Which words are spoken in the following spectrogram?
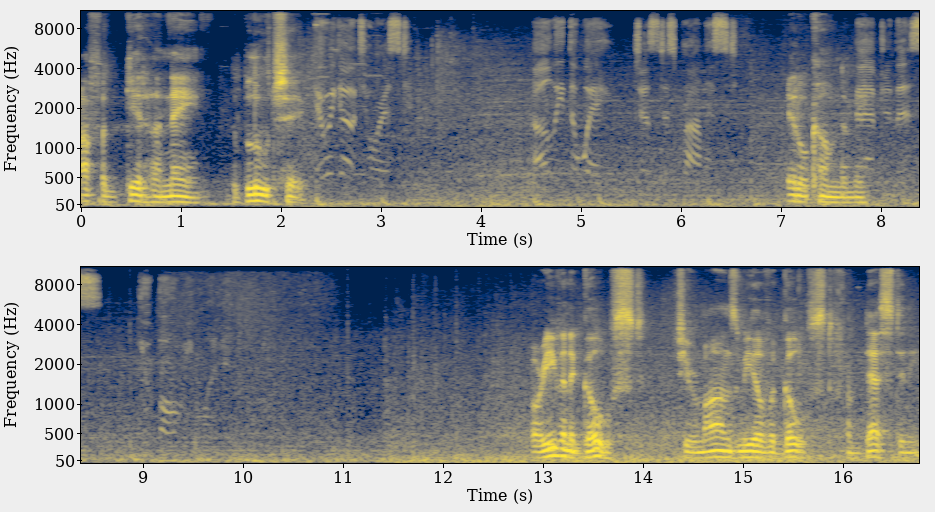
I forget her name. The blue chick. Here we go, tourist. I'll lead the way, just as promised. It'll come to me. This, me. Or even a ghost. She reminds me of a ghost from Destiny.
